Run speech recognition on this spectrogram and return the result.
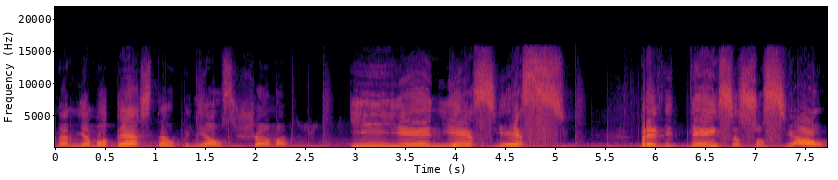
na minha modesta opinião, se chama INSS Previdência Social.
